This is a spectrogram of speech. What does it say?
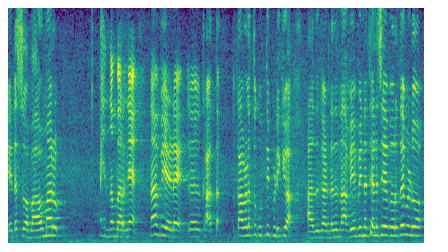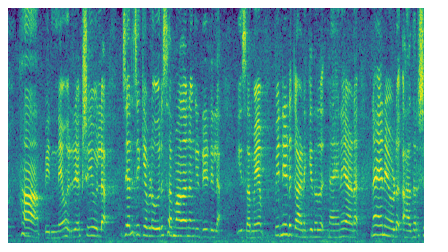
എന്റെ സ്വഭാവം മാറും. എന്നും പറഞ്ഞ് നവ്യയുടെ കവളത്ത് കുത്തി പിടിക്കുക. അത് കണ്ടത് നവ്യ പിന്നെ ജലജയെ വെറുതെ വിടുവോ? ആ പിന്നെ ഒരു രക്ഷയുമില്ല. ജലജയ്ക്ക് അവിടെ ഒരു സമാധാനം കിട്ടിയിട്ടില്ല. ഈ സമയം പിന്നീട് കാണിക്കുന്നത് നയനയാണ്. നയനയോട് ആദർശ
